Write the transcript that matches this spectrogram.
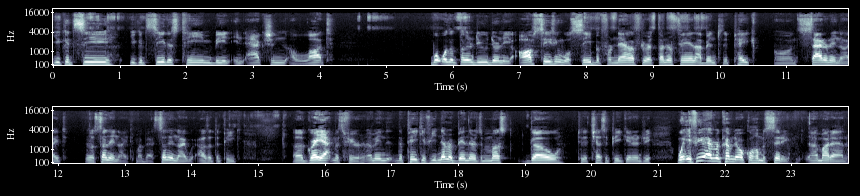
You could see you could see this team being in action a lot. What will the Thunder do during the off season? We'll see. But for now, if you're a Thunder fan, I've been to the Peak on Saturday night. No, Sunday night. My bad. Sunday night, I was at the Peak. Uh, great atmosphere. I mean, the Peak. If you've never been there, it's a must go to the Chesapeake Energy. Well, if you ever come to Oklahoma City, I might add,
